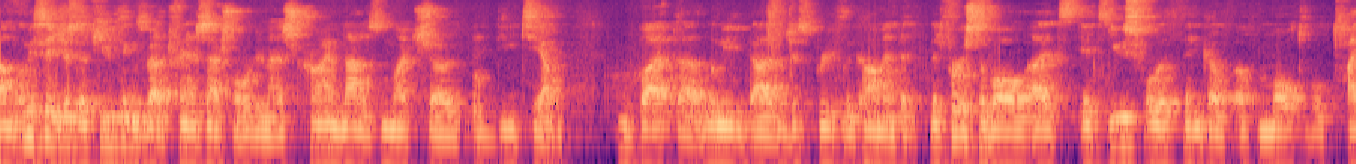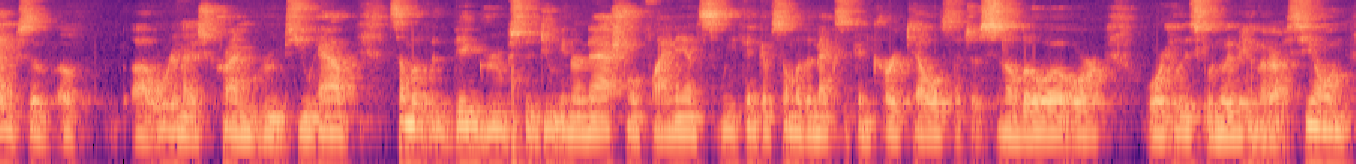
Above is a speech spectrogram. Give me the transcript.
Um, let me say just a few things about transnational organized crime, not as much uh, detail, but uh, let me uh, just briefly comment that, that first of all, uh, it's, it's useful to think of, of multiple types of, of uh, organized crime groups. You have some of the big groups that do international finance. We think of some of the Mexican cartels, such as Sinaloa or, or Jalisco Nueva Generacion.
